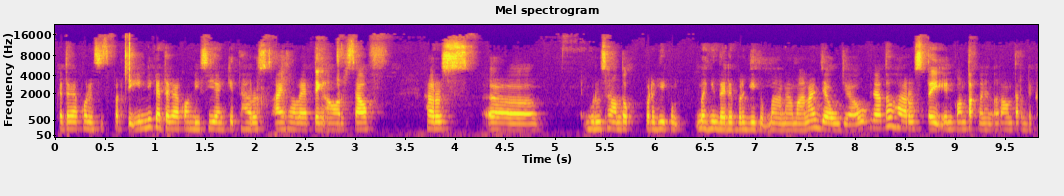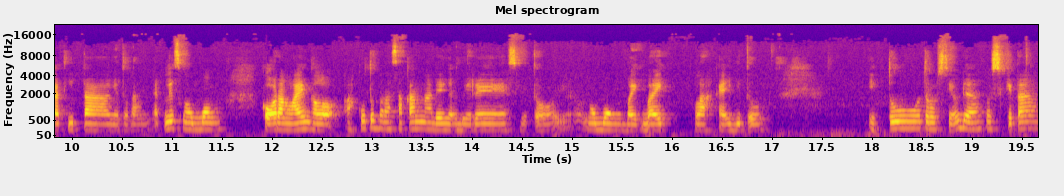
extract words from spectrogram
ketika kondisi seperti ini ketika kondisi yang kita harus isolating ourselves harus eh, berusaha untuk pergi ke, menghindari pergi ke mana-mana jauh-jauh kita tuh harus stay in kontak dengan orang terdekat kita gitu kan. At least ngomong ke orang lain kalau aku tuh merasakan ada yang nggak beres gitu. Ya, ngomong baik-baik lah kayak gitu. Itu terus ya udah terus kita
